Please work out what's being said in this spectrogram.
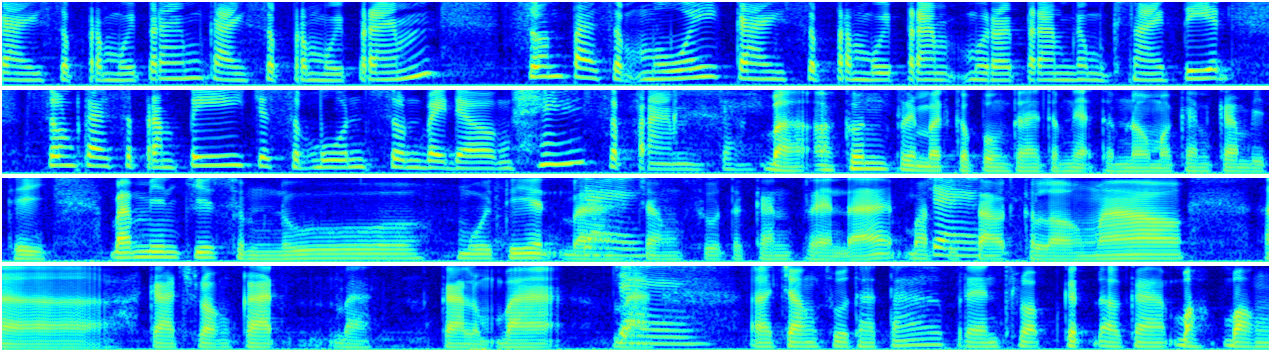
965 965 081 965 105និងមួយខ្សែទៀត097 74 03ដង55ចា៎បាទអរគុណប្រិមិត្តកំពុងតែតំណាក់តំណងមកកាន់កម្មវិធី បាទមានជាសំណួរមួយទៀតបាទចង់សួរទៅកាន់ brand ដែរបទពិសោធន៍កន្លងមកអឺការឆ្លងកាត់បាទការលំបាកបាទអឺចង់សួរថាតើ brand ធ្លាប់គិតដល់ការបោះបង់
